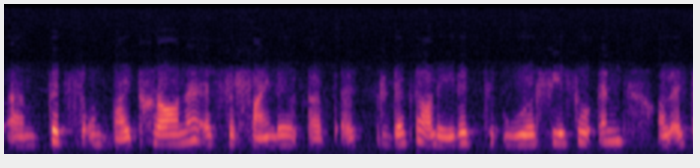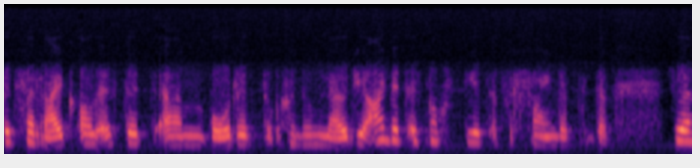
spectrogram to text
ehm um, kits ontbytgrane is verfynde uh, produkte al het dit hoë vesel in al is dit verryk al is dit ehm um, word dit genoem low GI dit is nog steeds 'n verfynde produk. So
